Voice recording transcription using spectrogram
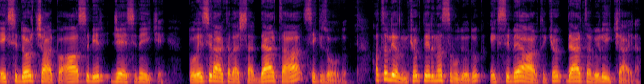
Eksi 4 çarpı a'sı 1 c'si de 2. Dolayısıyla arkadaşlar delta a 8 oldu. Hatırlayalım kökleri nasıl buluyorduk? Eksi b artı kök delta bölü 2 a ile.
